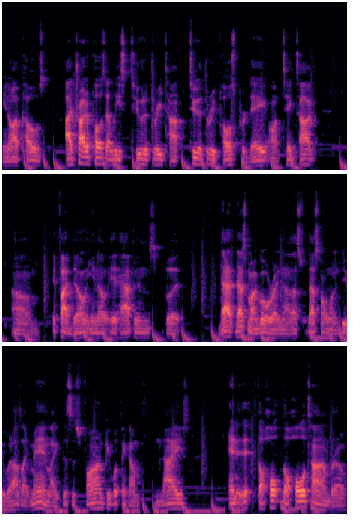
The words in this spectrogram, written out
You know, I post I try to post at least two to three time two to three posts per day on TikTok. Um, if I don't, you know, it happens, but that that's my goal right now. That's that's what I want to do. But I was like, man, like this is fun. People think I'm nice, and it, the whole the whole time, bro.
